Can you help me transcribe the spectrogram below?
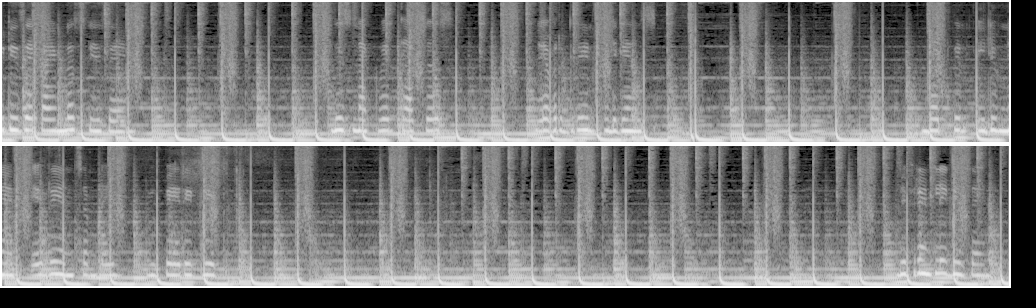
It is a timeless design. This neckwear captures evergreen elegance that will illuminate every ensemble you pair it with. Differently designed.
